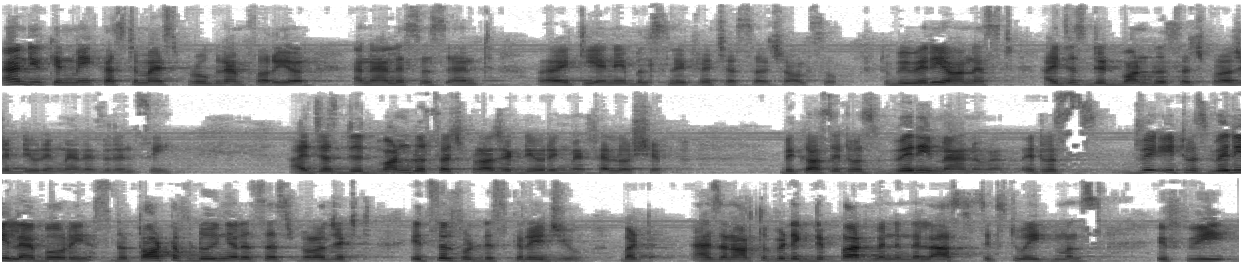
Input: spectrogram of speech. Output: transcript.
and you can make customized program for your analysis and IT enables literature search also. To be very honest, I just did one research project during my residency. I just did one research project during my fellowship because it was very manual. It was, it was very laborious. The thought of doing a research project itself would discourage you. But as an orthopedic department in the last six to eight months, if we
